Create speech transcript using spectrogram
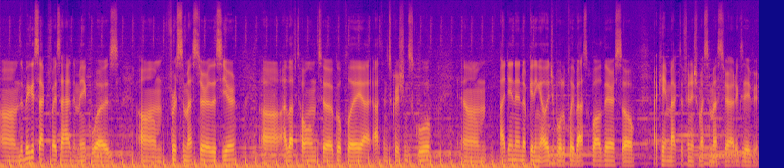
Um, the biggest sacrifice I had to make was um, first semester this year. Uh, I left home to go play at Athens Christian School. Um, I didn't end up getting eligible to play basketball there, so I came back to finish my semester at Xavier.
